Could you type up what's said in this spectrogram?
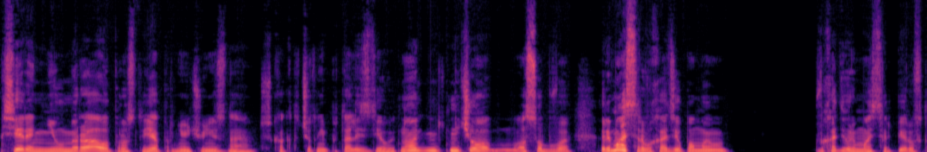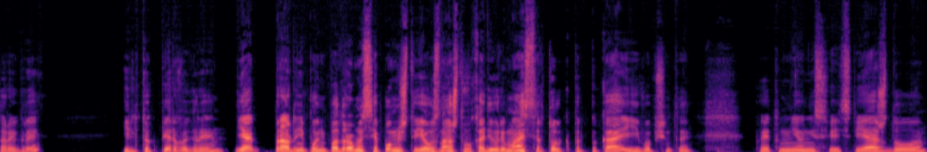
серия не умирала, просто я про нее ничего не знаю. То есть как-то что-то не пытались сделать. Но ничего особого. Ремастер выходил, по-моему, выходил ремастер первой второй игры. Или только первой игры. Я, правда, не помню подробности. Я помню, что я узнал, что выходил ремастер только под ПК, и, в общем-то, поэтому мне он не светит. Я жду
